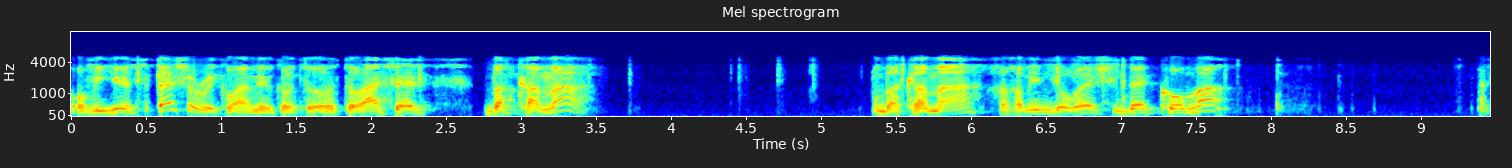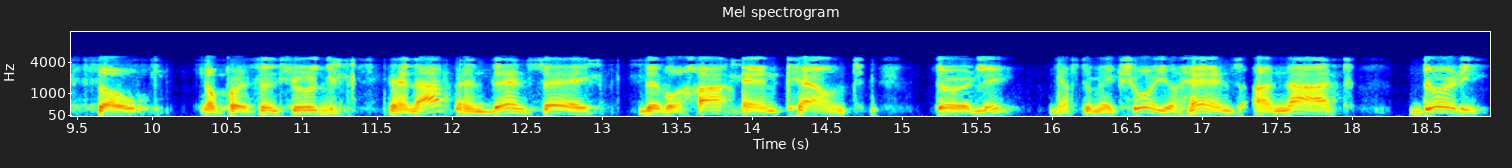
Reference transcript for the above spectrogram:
Over here, a special requirement because Torah says bakama. Bakama, Chachamim doresh bekoma. So a person should stand up and then say the bracha and count. Thirdly, you have to make sure your hands are not dirty.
